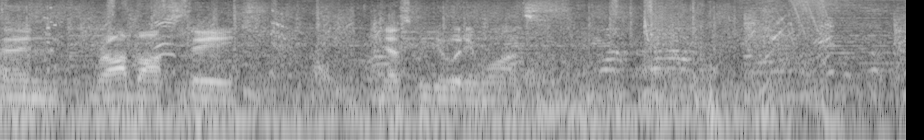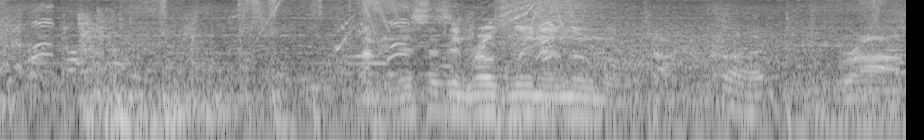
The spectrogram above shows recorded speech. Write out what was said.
And then Rob off stage. Ness can do what he wants. I mean, this isn't Rosalina and Luma we're talking about. Rob.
